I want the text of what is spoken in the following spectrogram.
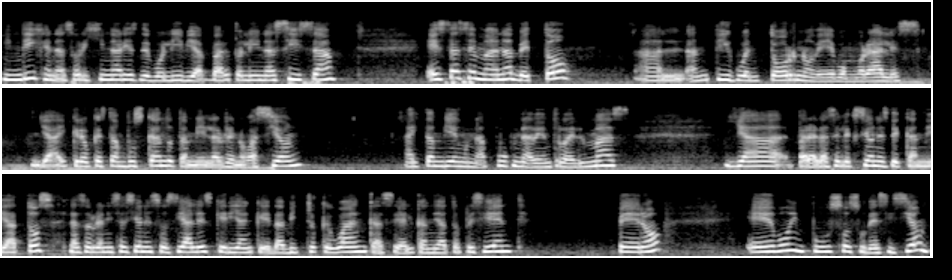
Indígenas originarias de Bolivia, Bartolina Sisa, esta semana vetó al antiguo entorno de Evo Morales, ya, y creo que están buscando también la renovación. Hay también una pugna dentro del MAS. Ya para las elecciones de candidatos, las organizaciones sociales querían que David Choquehuanca sea el candidato a presidente, pero Evo impuso su decisión,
